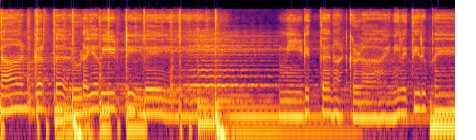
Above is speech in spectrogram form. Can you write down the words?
நான் கர்த்தருடைய வீட்டிலே நீடித்த நாட்களாய் நிலைத்திருப்பேன்.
